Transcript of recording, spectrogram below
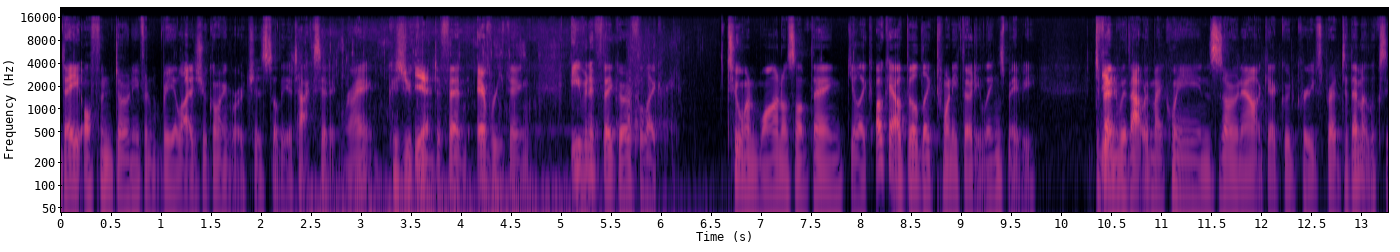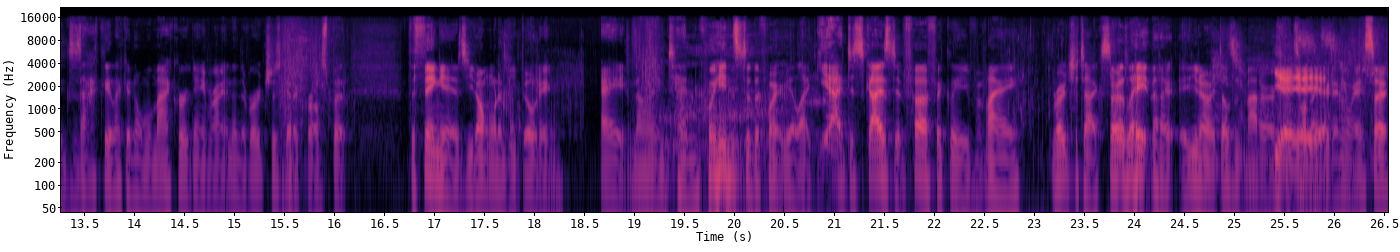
they often don't even realize you're going roaches till the attack's hitting, right? Because you can Yeah. defend everything. Even if they go for like two on one or something, you're like, okay, I'll build like 20, 30 lings maybe. Defend Yeah. with that with my queens, zone out, get good creep spread. To them, it looks exactly like a normal macro game, right? And then the roaches get across. But the thing is, you don't want to be building eight, nine, ten queens to the point where you're like, yeah, I disguised it perfectly, but my roach attack's so late that I, you know, it doesn't matter. Yeah, it's yeah, yeah. good anyway. So,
